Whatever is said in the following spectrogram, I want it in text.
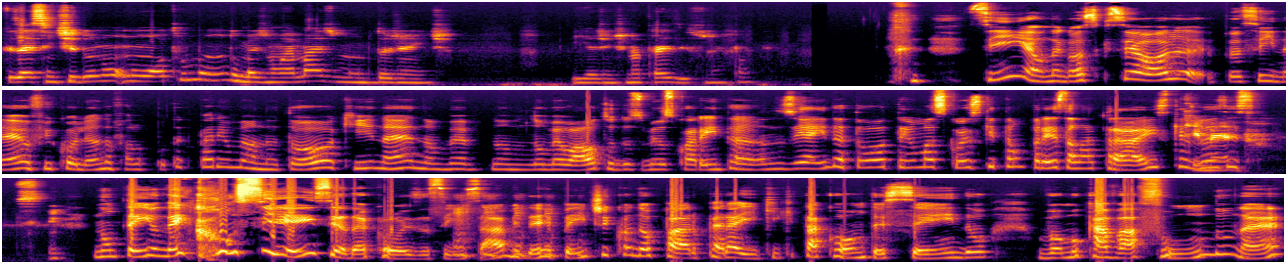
fizesse sentido num, num outro mundo, mas não é mais o mundo da gente. E a gente não traz isso, né? Então... Sim, é um negócio que você olha, assim, né? Eu fico olhando e falo, puta que pariu, mano, eu tô aqui, né, no meu, no, no meu alto dos meus 40 anos e ainda tô, tem umas coisas que estão presas lá atrás que às que vezes não tenho nem consciência da coisa, assim, sabe? De repente, quando eu paro, peraí, o que que tá acontecendo? Vamos cavar fundo, né?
